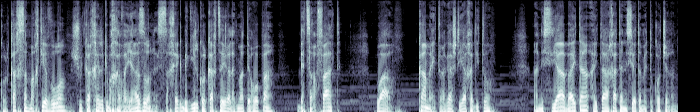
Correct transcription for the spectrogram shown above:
כל כך שמחתי עבורו שהוא ייקח חלק בחוויה הזו, לשחק בגיל כל כך צעיר על אדמת אירופה, בצרפת. וואו, כמה התרגשתי יחד איתו. הנסיעה הביתה הייתה אחת הנסיעות המתוקות שלנו.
